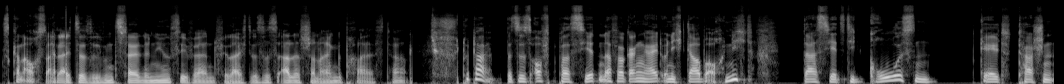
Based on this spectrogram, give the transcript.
Das kann auch sein. Vielleicht ist es ein Sell the News Event, vielleicht ist es alles schon eingepreist, ja. Total. Das ist oft passiert in der Vergangenheit und ich glaube auch nicht, dass jetzt die großen Geldtaschen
